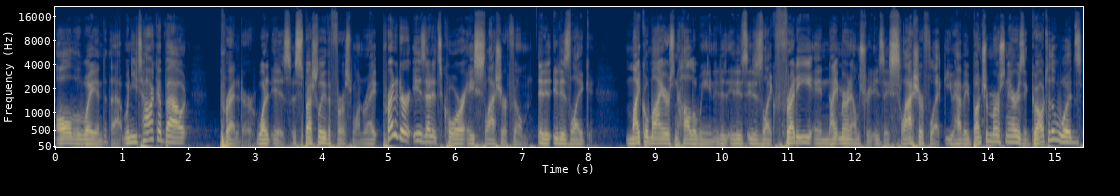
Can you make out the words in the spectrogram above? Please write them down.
all the way into that. When you talk about Predator, what it is, especially the first one, right? Predator is at its core a slasher film. It, it is like Michael Myers and Halloween. It is, it is it is like Freddy and Nightmare on Elm Street. It is a slasher flick. You have a bunch of mercenaries that go out to the woods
